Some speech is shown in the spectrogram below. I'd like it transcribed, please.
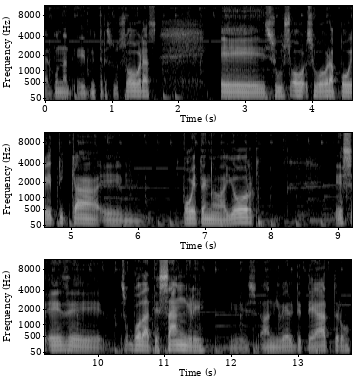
algunas entre sus obras, eh, su, obra poética, Poeta en Nueva York, es, es, Boda de Sangre a nivel de teatro,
